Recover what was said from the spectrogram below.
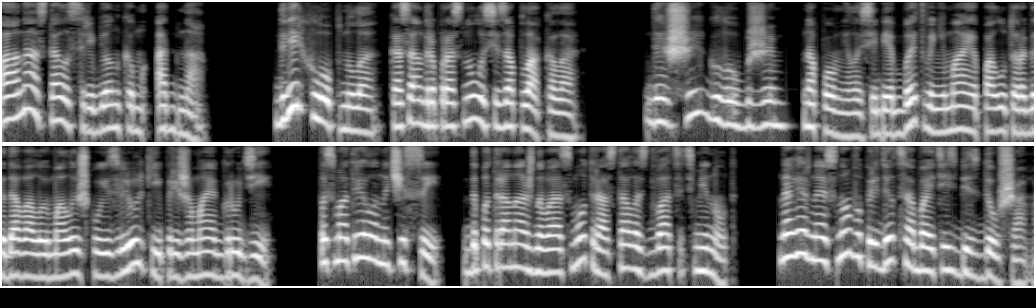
А она осталась с ребенком одна. Дверь хлопнула, Кассандра проснулась и заплакала. «Дыши глубже», — напомнила себе Бет, вынимая полуторагодовалую малышку из люльки и прижимая к груди. Посмотрела на часы. До патронажного осмотра осталось 20 минут. Наверное, снова придется обойтись без душа.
